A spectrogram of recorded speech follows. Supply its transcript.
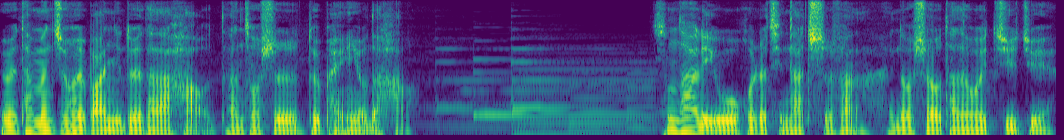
因为他们只会把你对她的好当做是对朋友的好。送她礼物或者请她吃饭，很多时候她都会拒绝，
